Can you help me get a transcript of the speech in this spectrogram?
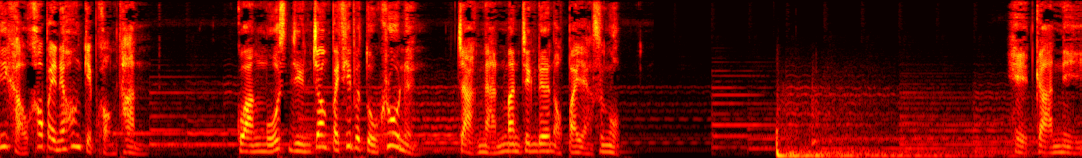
ที่เขาเข้าไปในห้องเก็บของทัน กวางมูสยืนจ้องไปที่ประตูครู่หนึ่ง จากนั้นมันจึงเดินออกไปอย่างสงบ เหตุการณ์นี้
